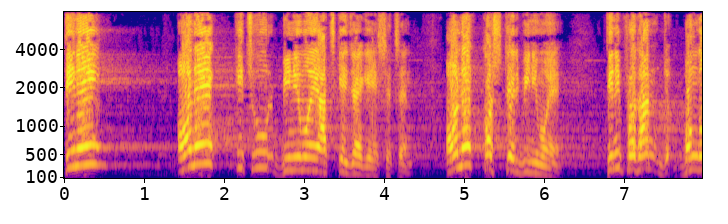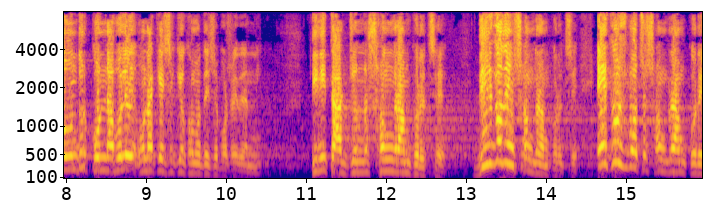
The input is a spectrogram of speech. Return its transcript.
তিনি অনেক কিছুর বিনিময়ে আজকে এই জায়গায় এসেছেন। অনেক কষ্টের বিনিময়ে। তিনি প্রধান বঙ্গবন্ধুর কন্যা বলে ওনাকে এসে কেউ ক্ষমতা এসে বসে দেননি। তিনি তার জন্য সংগ্রাম করেছে। দীর্ঘদিন সংগ্রাম করেছে। একুশ বছর সংগ্রাম করে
